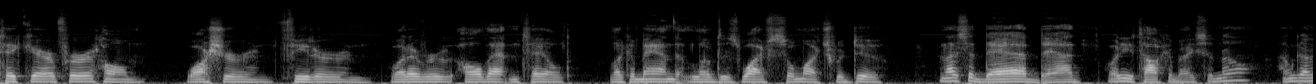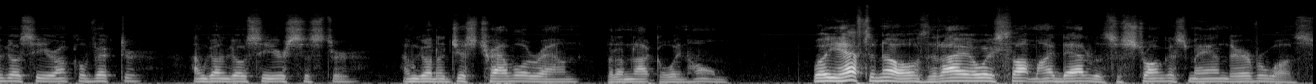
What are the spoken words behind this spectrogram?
take care of her at home, wash her and feed her and whatever all that entailed, like a man that loved his wife so much would do. And I said, Dad, Dad, What are you talking about? He said, No, I'm going to go see your Uncle Victor. I'm going to go see your sister. I'm going to just travel around, but I'm not going home. Well, you have to know that I always thought my dad was the strongest man there ever was.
